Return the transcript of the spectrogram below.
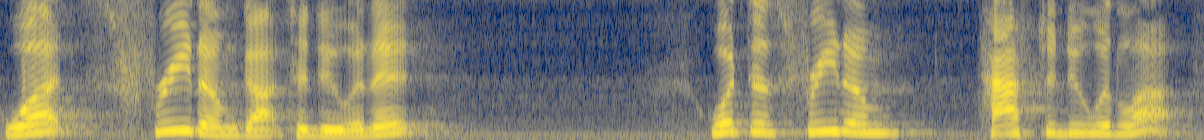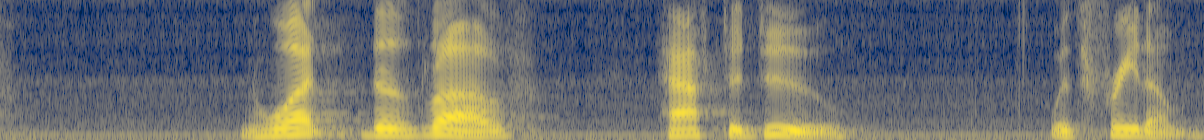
What's freedom got to do with it? What does freedom have to do with love? What does love have to do with freedom?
